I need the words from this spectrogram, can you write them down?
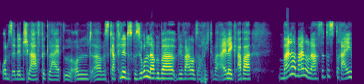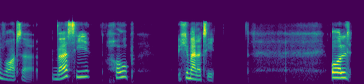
uns in den Schlaf begleiten. Und ähm, es gab viele Diskussionen darüber, wir waren uns auch nicht immer eilig, aber meiner Meinung nach sind es drei Worte. Mercy, Hope, Humanity. Und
